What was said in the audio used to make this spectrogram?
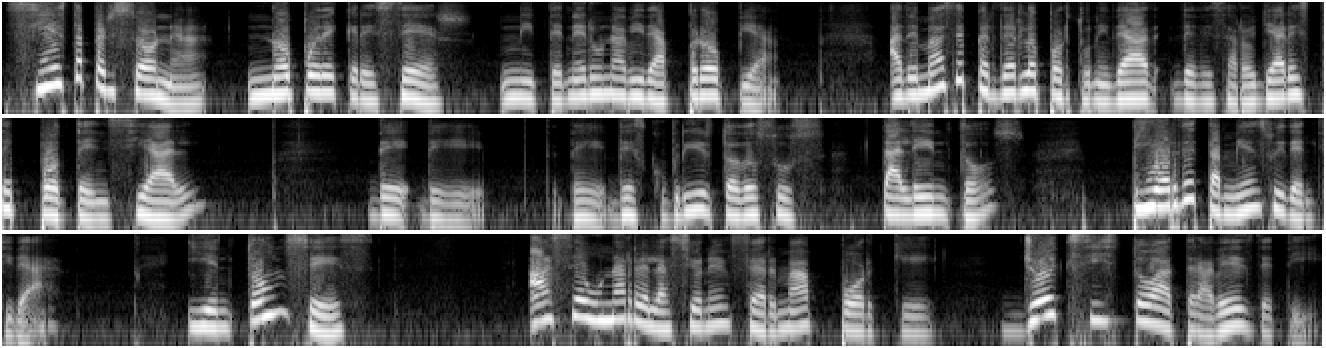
Si esta persona no puede crecer ni tener una vida propia, además de perder la oportunidad de desarrollar este potencial de, de- de descubrir todos sus talentos, pierde también su identidad. Y entonces hace una relación enferma porque yo existo a través de ti.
